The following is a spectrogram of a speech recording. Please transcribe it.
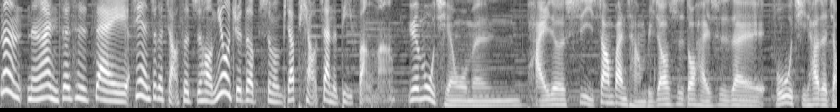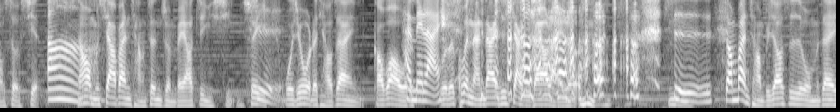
那能安，你这次在接演这个角色之后，你有觉得什么比较挑战的地方吗？因为目前我们排的戏上半场比较是都还是在服务其他的角色线啊，然后我们下半场正准备要进行，所以我觉得我的挑战搞不好我还没来，我的困难大概是下礼拜要来了。是、嗯、上半场比较是我们在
